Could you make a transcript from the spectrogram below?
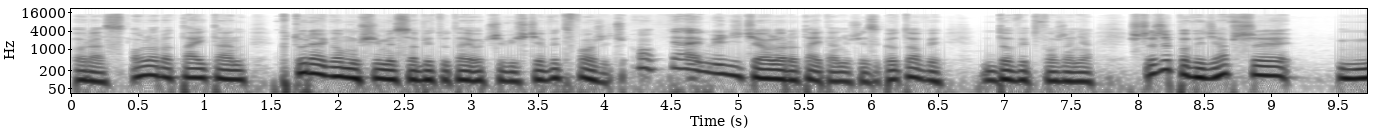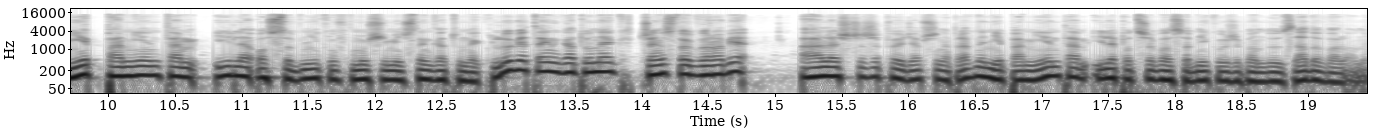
oraz Olorotitan, którego musimy sobie tutaj oczywiście wytworzyć. O, jak widzicie Olorotitan już jest gotowy do wytworzenia. Szczerze powiedziawszy, nie pamiętam ile osobników musi mieć ten gatunek. Lubię ten gatunek, często go robię, ale szczerze powiedziawszy naprawdę nie pamiętam ile potrzeba osobników, żeby on był zadowolony.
